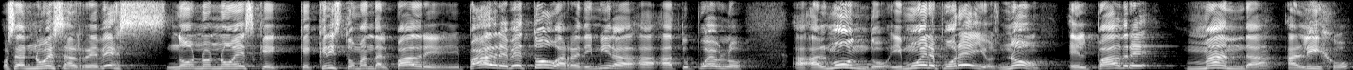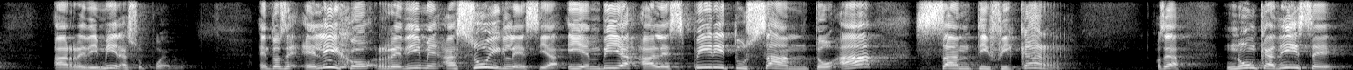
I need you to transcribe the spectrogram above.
O sea, no es al revés. No, no, no es que, Cristo manda al Padre. Padre, ve tú a redimir a, tu pueblo, al mundo y muere por ellos. No, el Padre manda al Hijo a redimir a su pueblo. Entonces el Hijo redime a su iglesia y envía al Espíritu Santo a santificar. O sea, nunca dice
